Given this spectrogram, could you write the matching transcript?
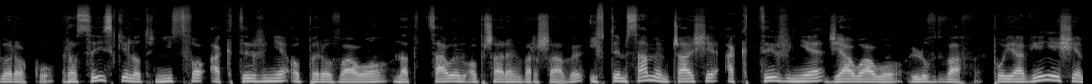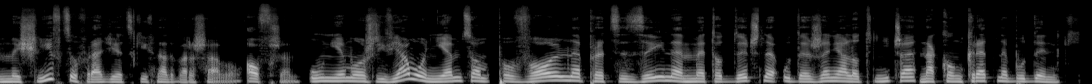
roku rosyjskie lotnictwo aktywnie operowało nad całym obszarem Warszawy i w tym samym czasie aktywnie działało Luftwaffe. Pojawienie się myśliwców radzieckich nad Warszawą, owszem, uniemożliwiało Niemcom powolne, precyzyjne, metodyczne uderzenia lotnicze na konkretne budynki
